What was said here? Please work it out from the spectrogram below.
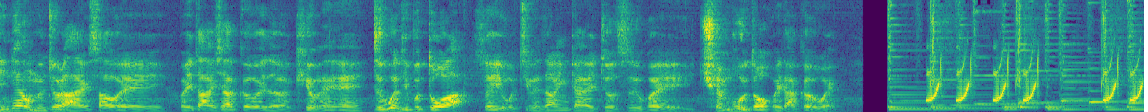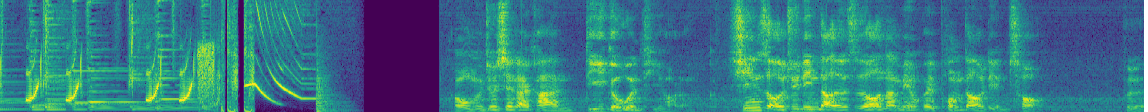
今天我们就来稍微回答一下各位的 Q&A，其实问题不多啊，所以我基本上应该就是会全部都回答各位。好，我们就先来看第一个问题好了。新手去领打的时候，难免会碰到脸臭，不是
